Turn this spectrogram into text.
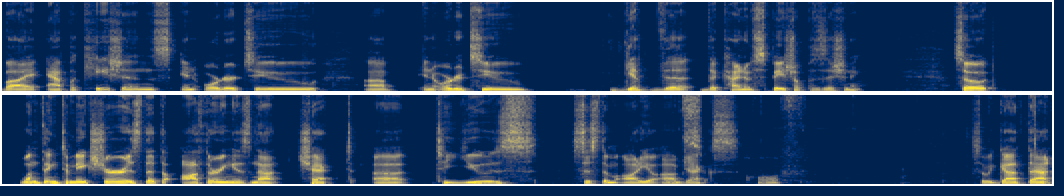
by applications in order to uh, in order to get the the kind of spatial positioning. So one thing to make sure is that the authoring is not checked uh, to use system audio objects. Off. So we got that.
